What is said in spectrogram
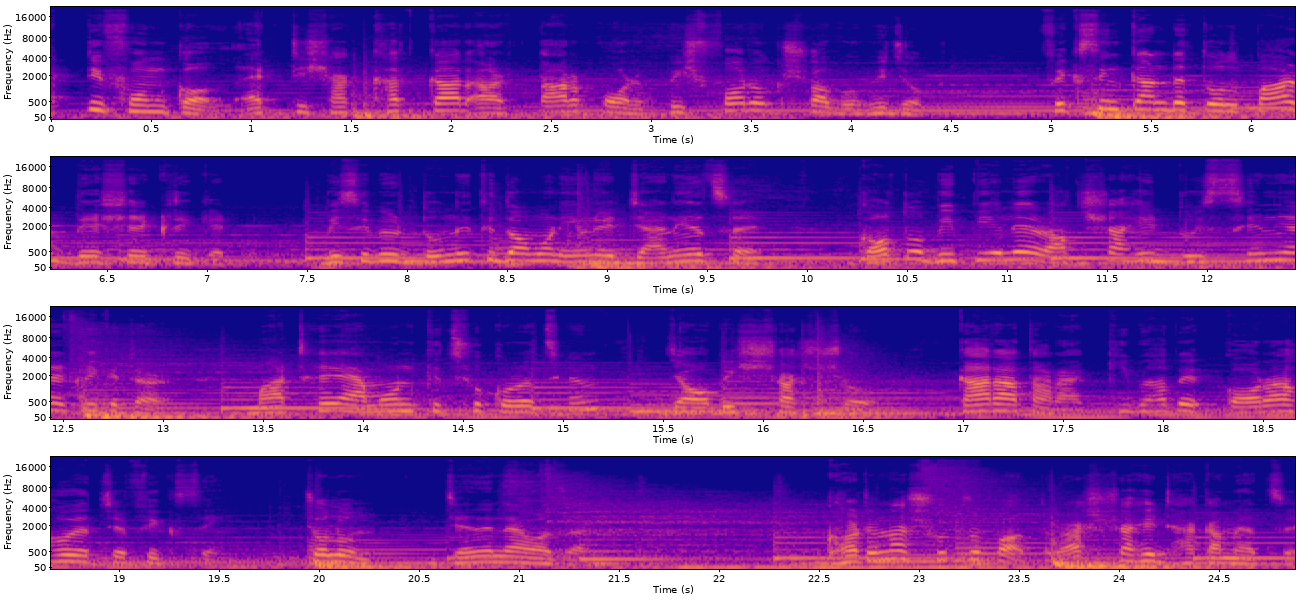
একটি ফোন কল, একটি সাক্ষাৎকার আর তারপর বিস্ফোরক সব অভিযোগ। ফিক্সিং কাণ্ডে তোলপাড় দেশের ক্রিকেট। বিসিবির দুর্নীতি দমন ইউনিট জানিয়েছে, গত বিপিএলে রাজশাহীর দুই সিনিয়র ক্রিকেটার মাঠে এমন কিছু করেছেন যা অবিশ্বাস্য। কারা তারা, কীভাবে করা হয়েছে ফিক্সিং? চলুন জেনে নেওয়া যাক। ঘটনার সূত্রপাত রাজশাহী ঢাকা ম্যাচে।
